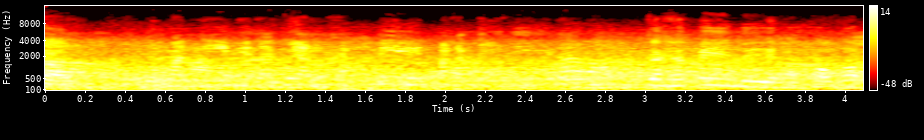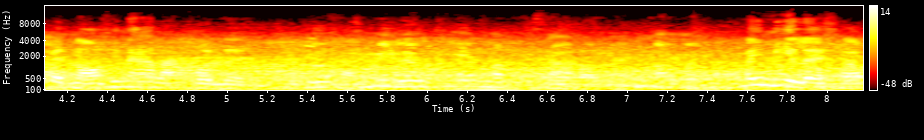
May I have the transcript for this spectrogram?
ครับวันนี้พี่ตะเกียงแฮปปี้ปกติดีน่ารักก็แฮปปี้ดีครับเขาก็เป็นน้องที่น่ารักคนหนึ่งมีมีเรื่องเครียดมาปรึกษาเราไหมบ้างไหมไม่มีเลยครับ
